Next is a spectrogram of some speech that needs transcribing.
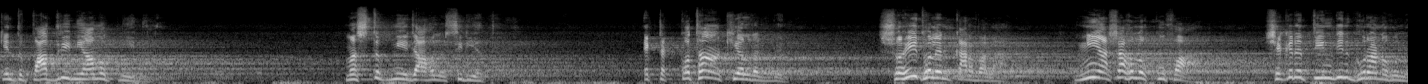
কিন্তু পাদ্রি নিয়ামত নিয়ে নিল। মস্তক নিয়ে যা হলো সিরিয়াতে। একটা কথা খেয়াল রাখবেন শহীদ হলেন কারবালা। নিয়ে আসা হলো কুফা। সেখানে তিন দিন ঘোরানো হলো।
